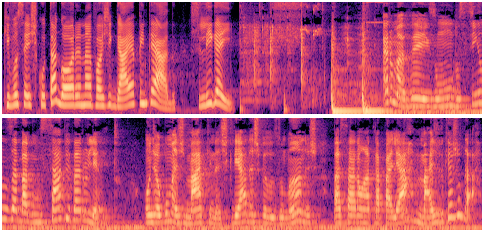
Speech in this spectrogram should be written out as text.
que você escuta agora na voz de Gaia Penteado. Se liga aí! Era uma vez um mundo cinza, bagunçado e barulhento, onde algumas máquinas criadas pelos humanos passaram a atrapalhar mais do que ajudar.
